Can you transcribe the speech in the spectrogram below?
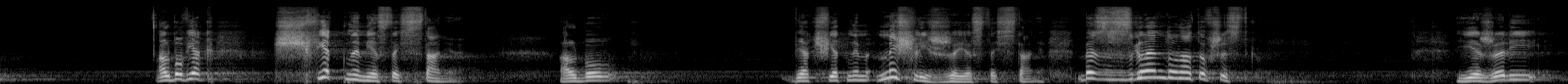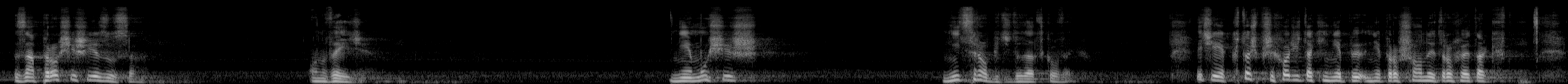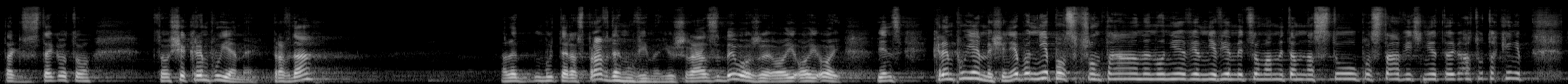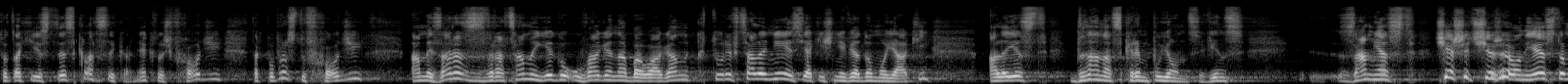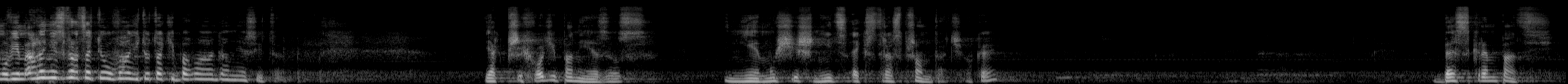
albo w jak świetnym jesteś stanie, albo w jak świetnym myślisz, że jesteś w stanie. Bez względu na to wszystko. Jeżeli zaprosisz Jezusa, On wejdzie. Nie musisz nic robić dodatkowego. Wiecie, jak ktoś przychodzi taki nieproszony, trochę tak, tak z tego, to, to się krępujemy, prawda? Ale teraz prawdę mówimy, już raz było, że oj, oj, oj. Więc krępujemy się, nie? Bo nieposprzątane, no nie wiem, nie wiemy, co mamy tam na stół postawić, nie tego, a to takie nie... To taki jest, to jest klasyka, nie? Ktoś wchodzi, tak po prostu wchodzi, a my zaraz zwracamy jego uwagę na bałagan, który wcale nie jest jakiś nie wiadomo jaki, ale jest dla nas krępujący, więc zamiast cieszyć się, że on jest, to mówimy, ale nie zwracaj tu uwagi, tu taki bałagan jest i tak. Jak przychodzi Pan Jezus, nie musisz nic ekstra sprzątać, ok? Bez krępacji.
